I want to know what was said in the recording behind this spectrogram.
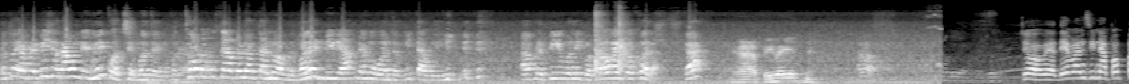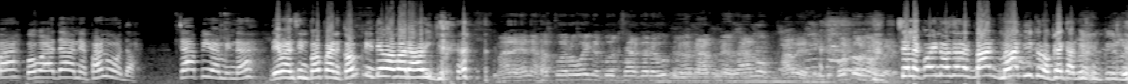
તો આપણે બીજો રાઉન્ડ એ મૂક્યો જ છે બધાને પણ થોડો ઉત્સાહ બનાવતા ન આપણે ભલે ને પીવી આપણે હું વાંધો પીતા હોઈએ. આપણે પીવો નહીં પણ ખવાય તો ખરા. કા? હા પીવાય જ ને. હા. જો હવે દેવાંશીના પપ્પા પવાદા અને ભાનુઓદા. ચા પીવા મીંડા. દેવાંશી પપ્પા ને કંપની દેવા વાળા આવી ગયા. મારે એને હથવારો હોય ને તો જ શા કરે ઉતરે નકર આપણે શા નો ફાવે ખોટો નો પડે. છેલ્લે કોઈ નો જડે બાદમાં દીકરો ભેગા બેહીને પી લે?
